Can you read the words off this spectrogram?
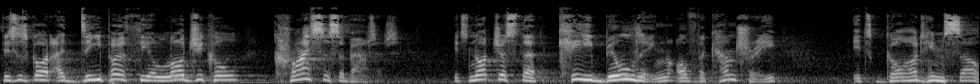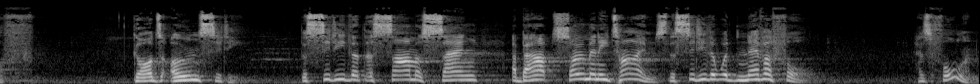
This has got a deeper theological crisis about it. It's not just the key building of the country, it's God Himself, God's own city, the city that the psalmist sang about so many times, the city that would never fall, has fallen.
